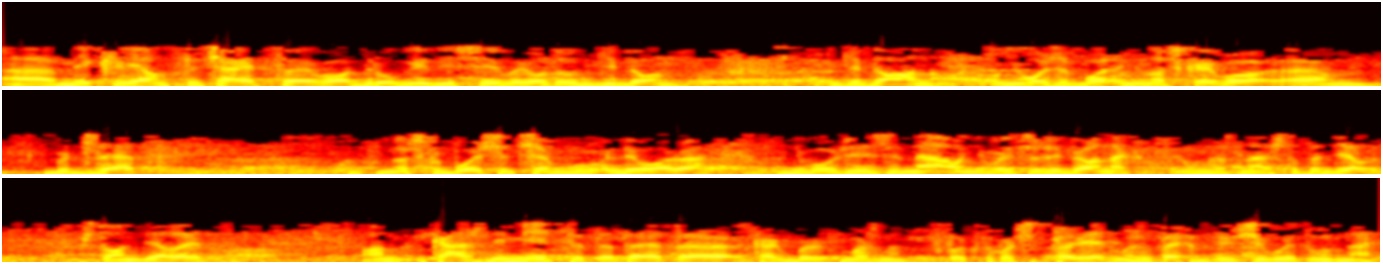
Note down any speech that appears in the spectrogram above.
А, в микве он встречает своего друга из Ишивы, его зовут Гидон. Гидон, у него же немножко его эм, бюджет немножко больше, чем у Леора. У него уже есть жена, у него есть ребенок. Ему нужно что-то делать. Что он делает? Он каждый месяц, это, это как бы, можно, кто, кто хочет проверить, может поехать в Ишиву это узнать.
